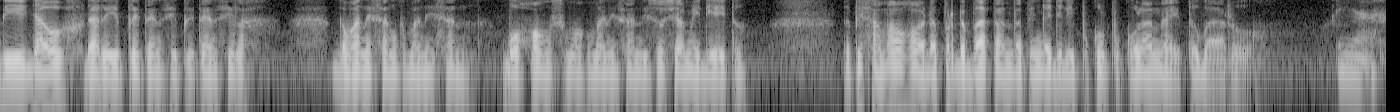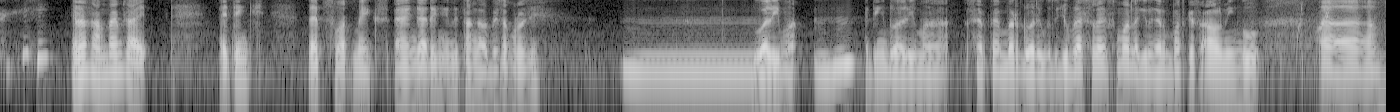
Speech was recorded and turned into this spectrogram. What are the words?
dijauh dari pretensi-pretensi lah, kemanisan-kemanisan, bohong semua kemanisan di sosial media itu. Tapi somehow kalau ada perdebatan tapi nggak jadi pukul-pukulan, nah itu baru. Iya. You know sometimes I I think that's what makes eh enggak ding ini tanggal besok berapa sih? Hmm. 25. mhm. I think 25 September 2017 lagi semua lagi dengan podcast awal minggu. Ehm,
